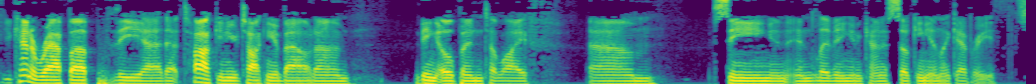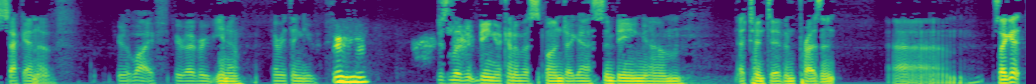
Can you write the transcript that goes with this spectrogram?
you kind of wrap up the uh, that talk, and you're talking about um, being open to life, um, seeing and, and living, and kind of soaking in like every second of your life, your every you know everything you mm-hmm. just living, being a kind of a sponge, I guess, and being um, attentive and present. Um, so I get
